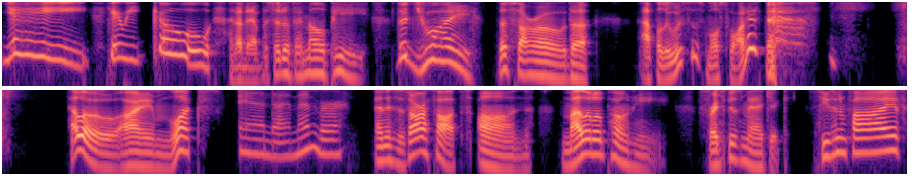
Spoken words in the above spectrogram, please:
Yay! Here we go! Another episode of MLP. The joy, the sorrow, the Appaloosa's Most Wanted? Hello, I'm Lux, And I'm Ember. and this is our thoughts on My Little Pony, Friendship is Magic, Season 5,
